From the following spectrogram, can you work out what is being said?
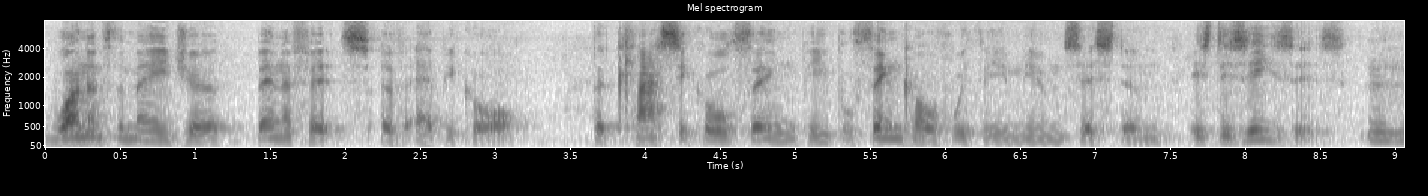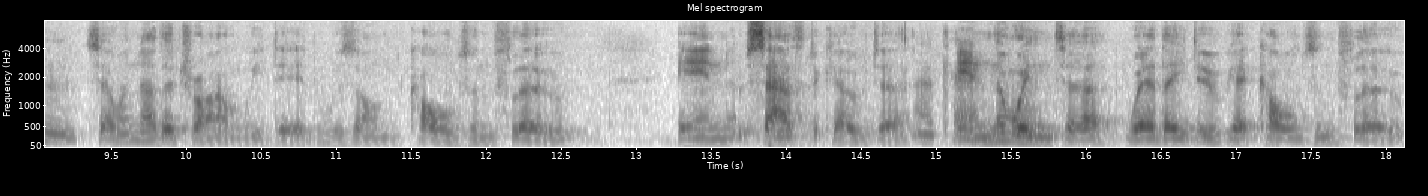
one of the major benefits of Epicor. The classical thing people think of with the immune system is diseases. Mm-hmm. So, another trial we did was on colds and flu in South Dakota okay. in the winter where they do get colds and flu.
